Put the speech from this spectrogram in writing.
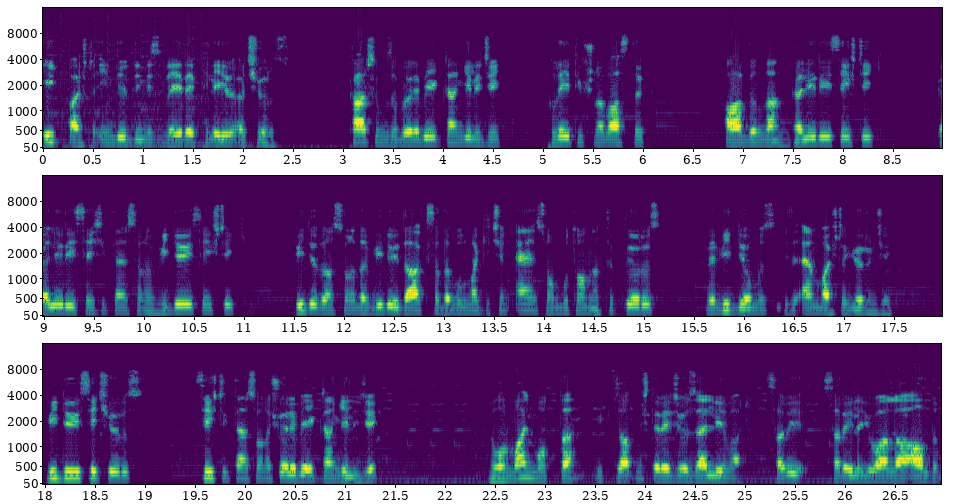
ilk başta indirdiğimiz VR Player'ı açıyoruz. Karşımıza böyle bir ekran gelecek. Play tuşuna bastık. Ardından galeriyi seçtik. Galeriyi seçtikten sonra videoyu seçtik. Videodan sonra da videoyu daha kısa da bulmak için en son butonuna tıklıyoruz ve videomuz bize en başta görünecek. Videoyu seçiyoruz. Seçtikten sonra şöyle bir ekran gelecek. Normal modda 360 derece özelliği var. Sarı sarı ile yuvarlağı aldım.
